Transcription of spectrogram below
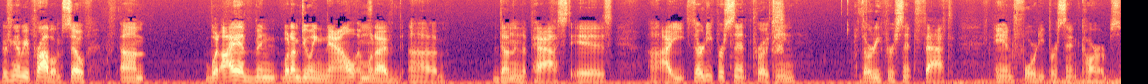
there's going to be a problem. So, um, what I have been, what I'm doing now, and what I've uh, done in the past is uh, I eat 30% protein, 30% fat, and 40% carbs.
